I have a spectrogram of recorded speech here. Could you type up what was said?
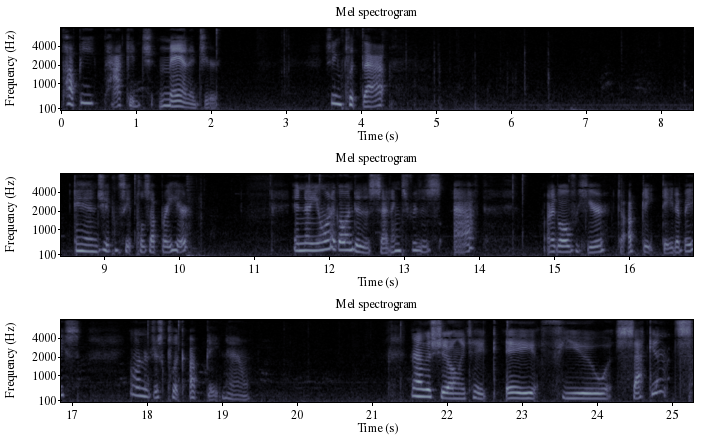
Puppy Package Manager. So you can click that. And you can see it pulls up right here. And now you want to go into the settings for this app. I want to go over here to update database. You want to just click update now. Now this should only take a few seconds.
